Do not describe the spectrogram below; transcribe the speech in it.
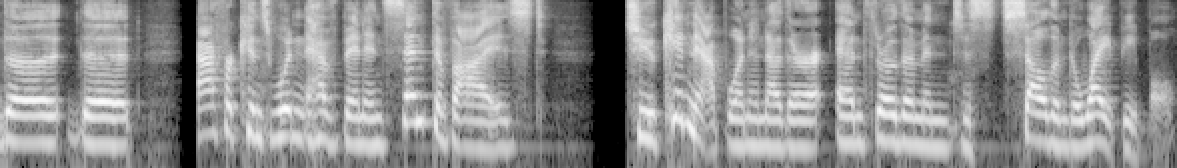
the the Africans wouldn't have been incentivized to kidnap one another and throw them and to sell them to white people.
